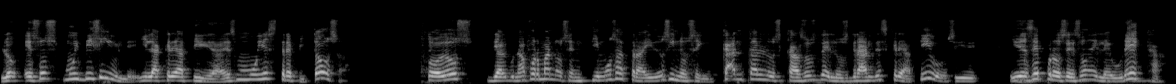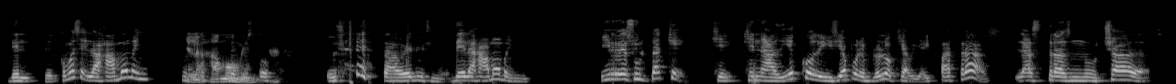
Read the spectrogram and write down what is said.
Lo, eso es muy visible y la creatividad es muy estrepitosa. Todos de alguna forma nos sentimos atraídos y nos encantan los casos de los grandes creativos y, y de ese proceso del eureka, del, del ¿cómo es? El aha moment. El aha moment. Está buenísimo, del aha moment. Y resulta que que, nadie codicia, por ejemplo, lo que había ahí para atrás, las trasnochadas,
